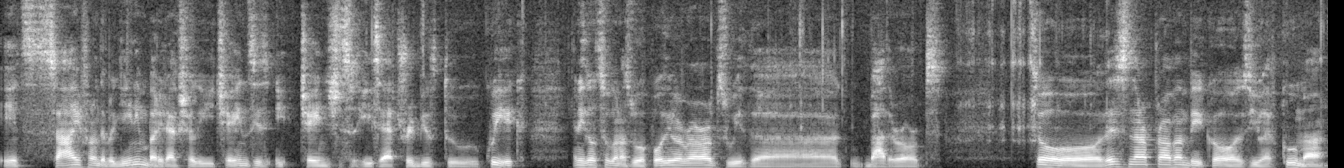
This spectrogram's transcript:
It's Psi from the beginning but it actually changes, it changes his attribute to Quick and it's also gonna swap all your orbs with uh, Battle Orbs. So this is not a problem because you have Kuma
